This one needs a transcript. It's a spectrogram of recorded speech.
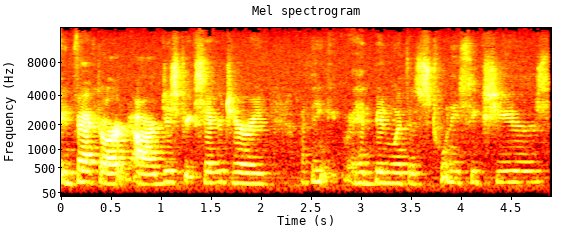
in fact, our, our district secretary, I think, had been with us 26 years.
